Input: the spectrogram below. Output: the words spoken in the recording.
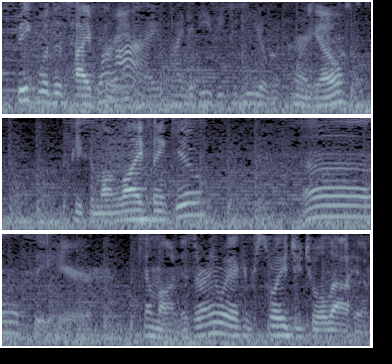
Speak with this high priest. I find it easy to deal with There her. we go. Peace and long life, thank you. Uh, let's see here. Come on, is there any way I can persuade you to allow him?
